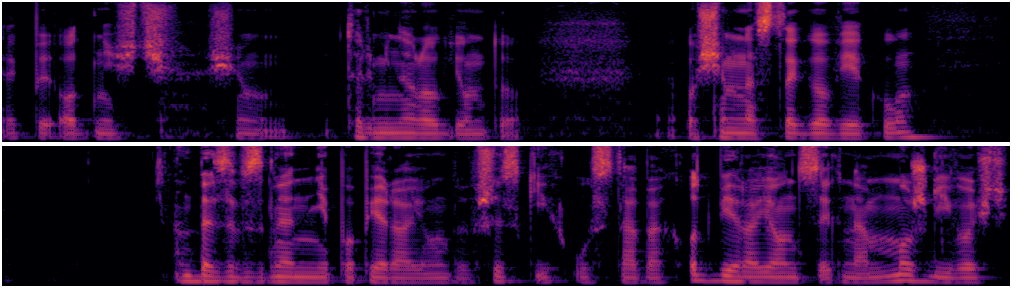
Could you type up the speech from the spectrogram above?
jakby odnieść się terminologią do XVIII wieku bezwzględnie popierają we wszystkich ustawach odbierających nam możliwość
